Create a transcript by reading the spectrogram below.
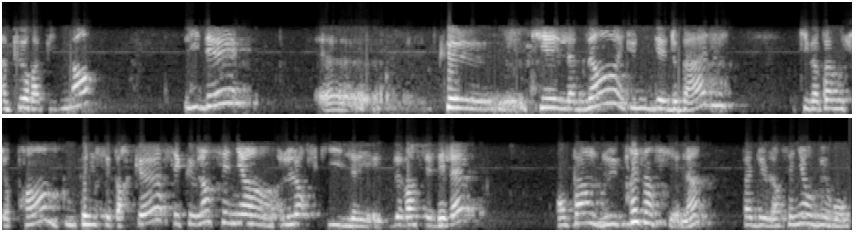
un peu rapidement. L'idée, euh, que, qui est là-dedans est une idée de base qui ne va pas vous surprendre, que vous connaissez par cœur, c'est que l'enseignant, lorsqu'il est devant ses élèves, on parle du présentiel, hein, pas de l'enseignant au bureau.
